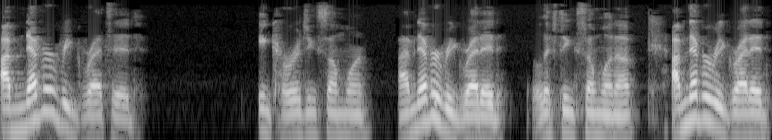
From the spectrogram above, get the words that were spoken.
I've never regretted encouraging someone. I've never regretted lifting someone up. I've never regretted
